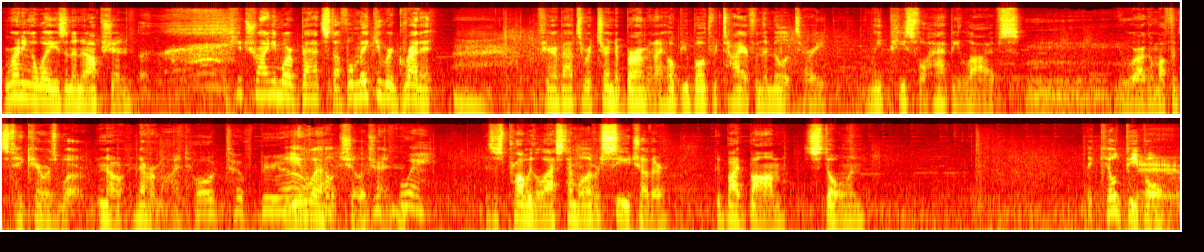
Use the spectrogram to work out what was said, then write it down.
Running away isn't an option. If you try any more bad stuff, we'll make you regret it. If you're about to return to Berman, I hope you both retire from the military and lead peaceful, happy lives. You ragamuffins take care as well. No, never mind. You will, children. Wait. This is probably the last time we'll ever see each other. Goodbye, Baum. Stollen. They killed people. We're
